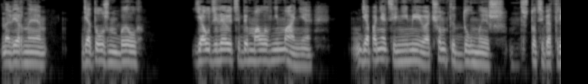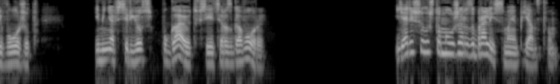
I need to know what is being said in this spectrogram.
«Наверное, я должен был... Я уделяю тебе мало внимания. Я понятия не имею, о чем ты думаешь, что тебя тревожит. И меня всерьез пугают все эти разговоры». Я решила, что мы уже разобрались с моим пьянством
